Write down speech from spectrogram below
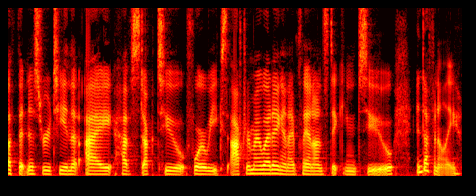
a fitness routine that I have stuck to 4 weeks after my wedding and I plan on sticking to indefinitely.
